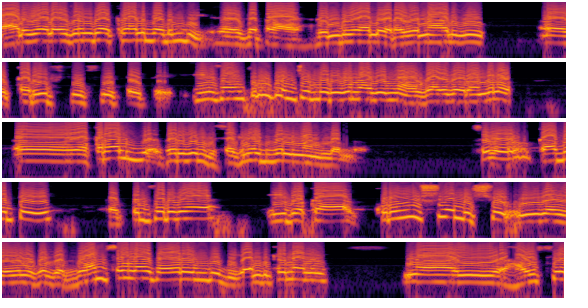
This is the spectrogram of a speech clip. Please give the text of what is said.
నాలుగు వేల ఐదు వందల ఎకరాలు పడింది గత రెండు వేల ఇరవై నాలుగు ఖరీఫ్ చూసినట్టయితే. ఈ సంవత్సరం కొంచెం మెరుగున్నదేమో ఒక ఐదు ఆరు వందలు ఎకరాలు పెరిగింది సెకండరీపల్లి మండలంలో. సో కాబట్టి తప్పనిసరిగా ఇది ఒక క్రూషియల్ ఇష్యూ ఇది ఒక విధ్వంసంలా తయారైంది ఇది. అందుకే నేను ఈ హౌస్లో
